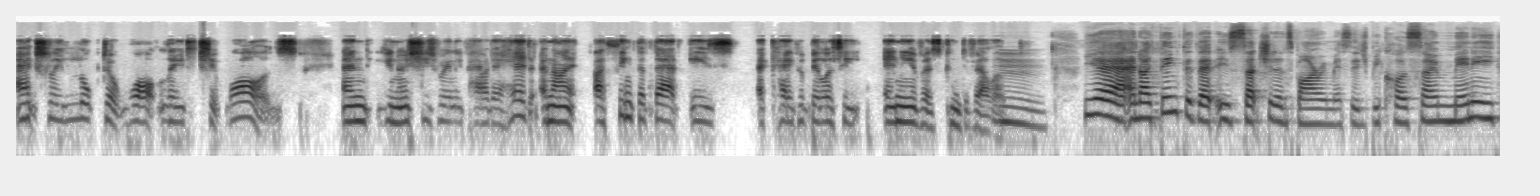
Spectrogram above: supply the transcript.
actually looked at what leadership was. And, you know, she's really powered ahead. And I, I think that that is a capability any of us can develop. Mm. Yeah, and I think that that is such an inspiring message because so many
